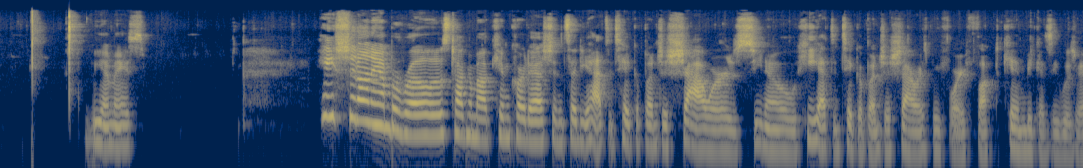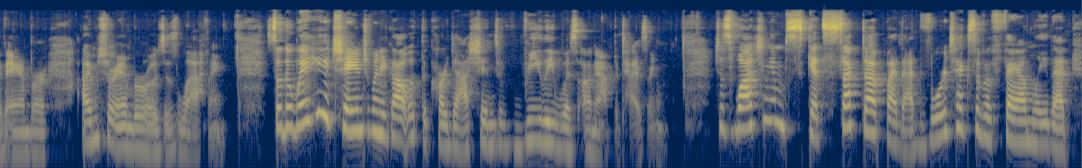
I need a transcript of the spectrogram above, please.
VMAs he shit on Amber Rose, talking about Kim Kardashian said you had to take a bunch of showers. You know, he had to take a bunch of showers before he fucked Kim because he was with Amber. I'm sure Amber Rose is laughing. So the way he changed when he got with the Kardashians really was unappetizing. Just watching him get sucked up by that vortex of a family that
